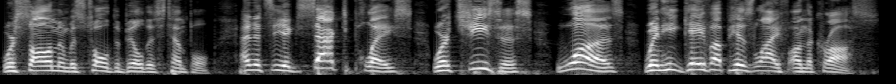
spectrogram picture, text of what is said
where Solomon was told to build his temple. And it's the exact place where Jesus was when he gave up his life on the cross.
